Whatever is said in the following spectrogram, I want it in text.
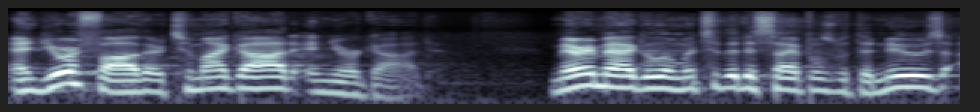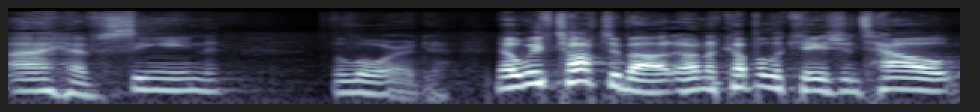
and your Father, to my God and your God. Mary Magdalene went to the disciples with the news, I have seen the Lord. Now, we've talked about on a couple occasions how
